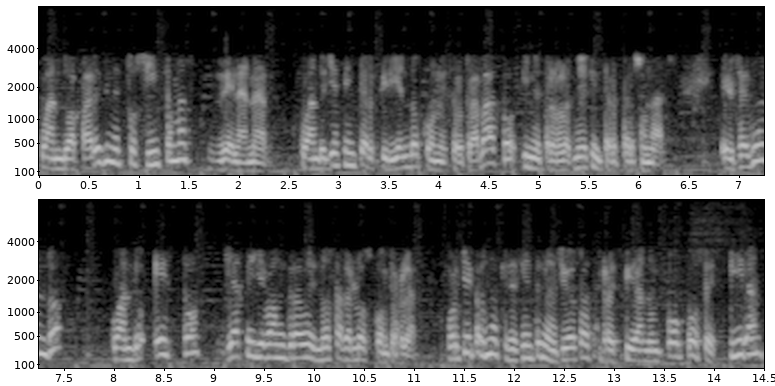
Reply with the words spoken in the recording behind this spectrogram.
cuando aparecen estos síntomas de la nada cuando ya está interfiriendo con nuestro trabajo y nuestras relaciones interpersonales. El segundo, cuando esto ya te lleva a un grado de no saberlos controlar. Porque hay personas que se sienten ansiosas, respiran un poco, se estiran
